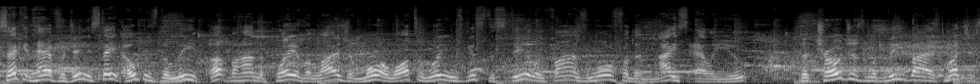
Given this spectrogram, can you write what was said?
Second half, Virginia State opens the lead up behind the play of Elijah Moore. Walter Williams gets the steal and finds Moore for the nice alley-oop. The Trojans would lead by as much as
